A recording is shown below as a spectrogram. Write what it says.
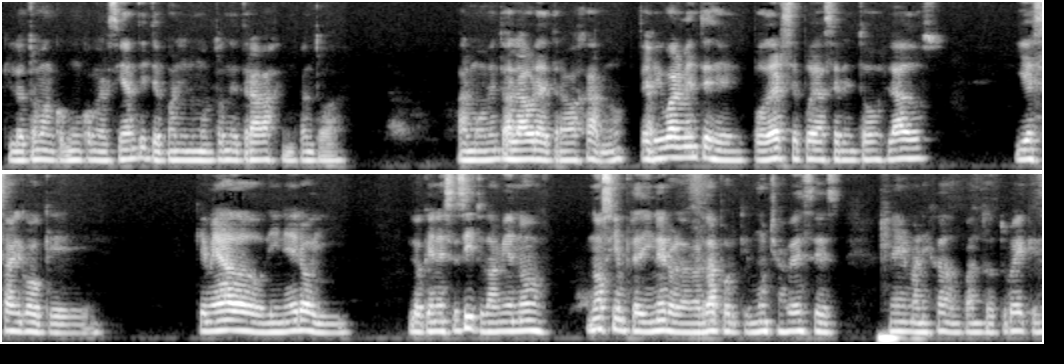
que lo toman como un comerciante y te ponen un montón de trabas en cuanto a al momento, a la hora de trabajar, ¿no? Pero igualmente de poder se puede hacer en todos lados y es algo que, que me ha dado dinero y lo que necesito también, no, no siempre dinero, la verdad, porque muchas veces me he manejado en cuanto a trueque.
